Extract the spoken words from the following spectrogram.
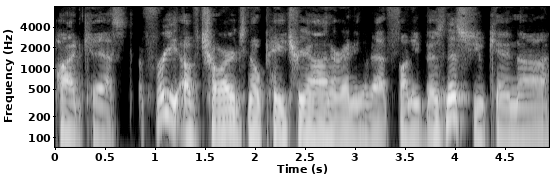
podcasts free of charge, no Patreon or any of that funny business. You can uh,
